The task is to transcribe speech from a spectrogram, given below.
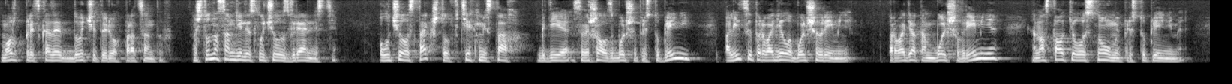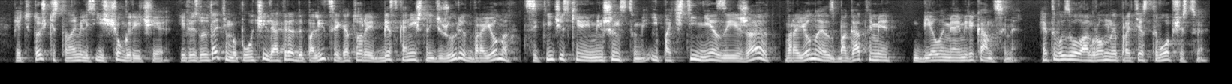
может предсказать до 4%. Но что на самом деле случилось в реальности? Получилось так, что в тех местах, где совершалось больше преступлений, полиция проводила больше времени. Проводя там больше времени, она сталкивалась с новыми преступлениями эти точки становились еще горячее. И в результате мы получили отряды полиции, которые бесконечно дежурят в районах с этническими меньшинствами и почти не заезжают в районы с богатыми белыми американцами. Это вызвало огромные протесты в обществе.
